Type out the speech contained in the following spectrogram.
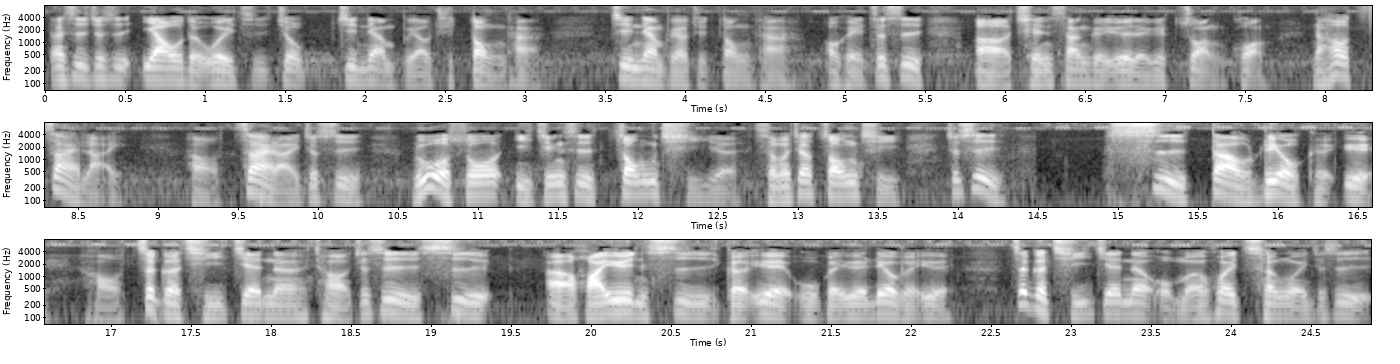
但是就是腰的位置就尽量不要去动它。尽量不要去动它，OK，这是呃前三个月的一个状况，然后再来，好，再来就是，如果说已经是中期了，什么叫中期？就是四到六个月，好，这个期间呢，好，就是四呃怀孕四个月、五个月、六个月，这个期间呢，我们会称为就是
